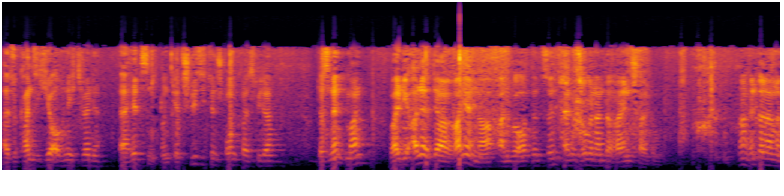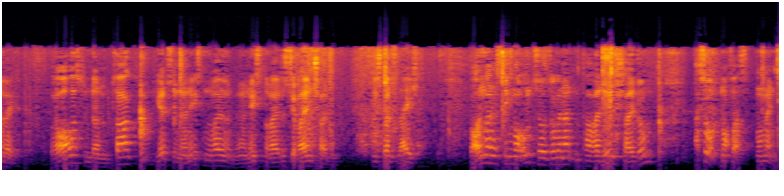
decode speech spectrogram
Also kann sich hier auch nichts mehr erhitzen. Und jetzt schließe ich den Stromkreis wieder. Das nennt man, weil die alle der Reihe nach angeordnet sind, eine sogenannte Reihenschaltung. Na, hintereinander weg. Raus und dann zack, jetzt in der nächsten Reihe und in der nächsten Reihe. Das ist die Reihenschaltung. Die ist ganz leicht. Bauen wir das Ding mal um zur sogenannten Parallelschaltung. Achso, noch was. Moment.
